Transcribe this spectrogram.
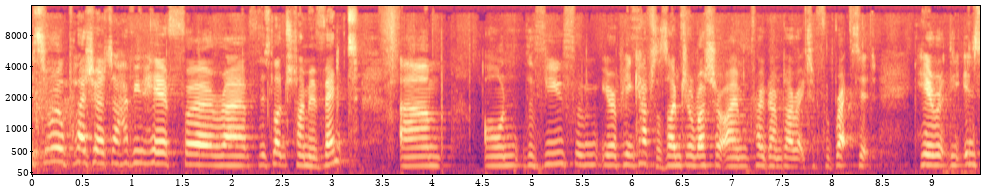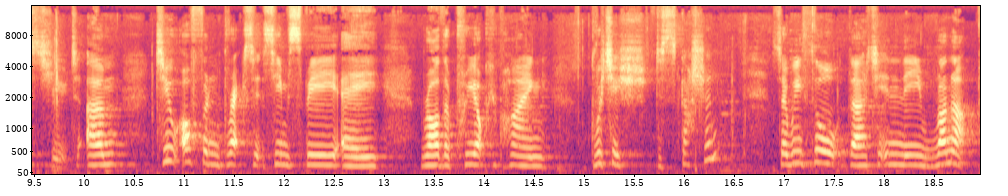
it's a real pleasure to have you here for, uh, for this lunchtime event um, on the view from European capitals. I'm Jill Rutter, I'm Programme Director for Brexit here at the Institute. Um, too often, Brexit seems to be a rather preoccupying British discussion. So we thought that in the run up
